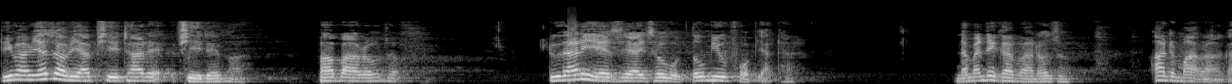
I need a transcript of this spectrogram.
ဒီမှာမြတ်စွာဘုရားဖြေထားတဲ့အဖြေထဲမှာဘာပါတော့ဆိုလူသားတွေရဲ့ဆရာဆိုးကို၃မျိုးဖော်ပြထားတာနံပါတ်၁ကဘာတော့ဆိုအတ္တမရာဂ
